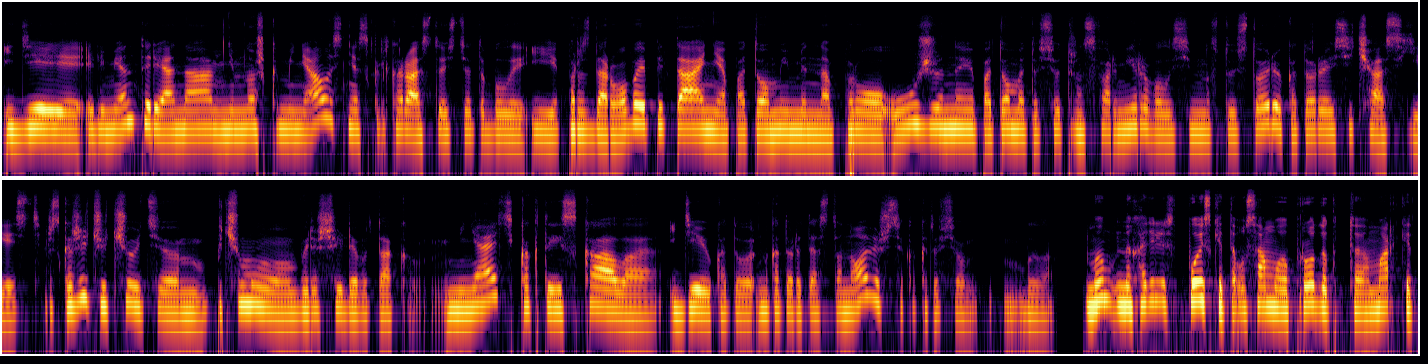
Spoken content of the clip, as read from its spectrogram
идея Elementary, она немножко менялась несколько раз, то есть это было и про здоровое питание, потом именно про ужины, потом это все трансформировалось именно в ту историю, которая сейчас есть. Расскажи чуть-чуть, эм, почему вы решили вот так менять, как ты искала идею, на которой ты остановишься, как это все было? Мы находились в поиске того самого продукта market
